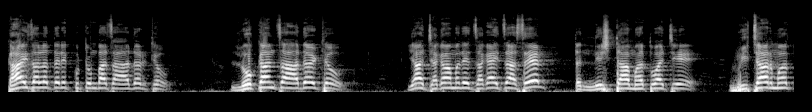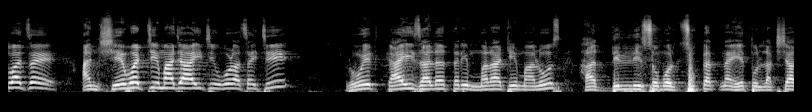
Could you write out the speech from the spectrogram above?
काय झालं तरी कुटुंबाचा आदर ठेव. लोकांचा आदर ठेव. या जगामध्ये जगायचं असेल तर निष्ठा महत्त्वाची आहे विचार महत्त्वाचा आहे. आणि शेवटची माझ्या आईची ओळ असायची रोहित काही झालं तरी मराठी माणूस हा दिल्ली समोर झुकत नाही हे तू लक्षात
